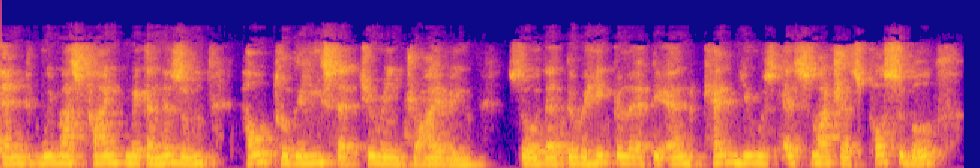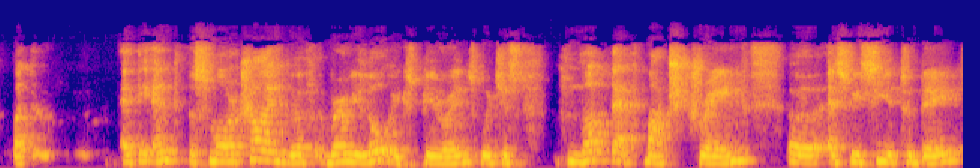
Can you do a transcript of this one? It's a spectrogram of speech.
And we must find mechanism how to release that during driving so that the vehicle at the end can use as much as possible, but at the end, a small child with very low experience, which is not that much trained uh, as we see it today,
